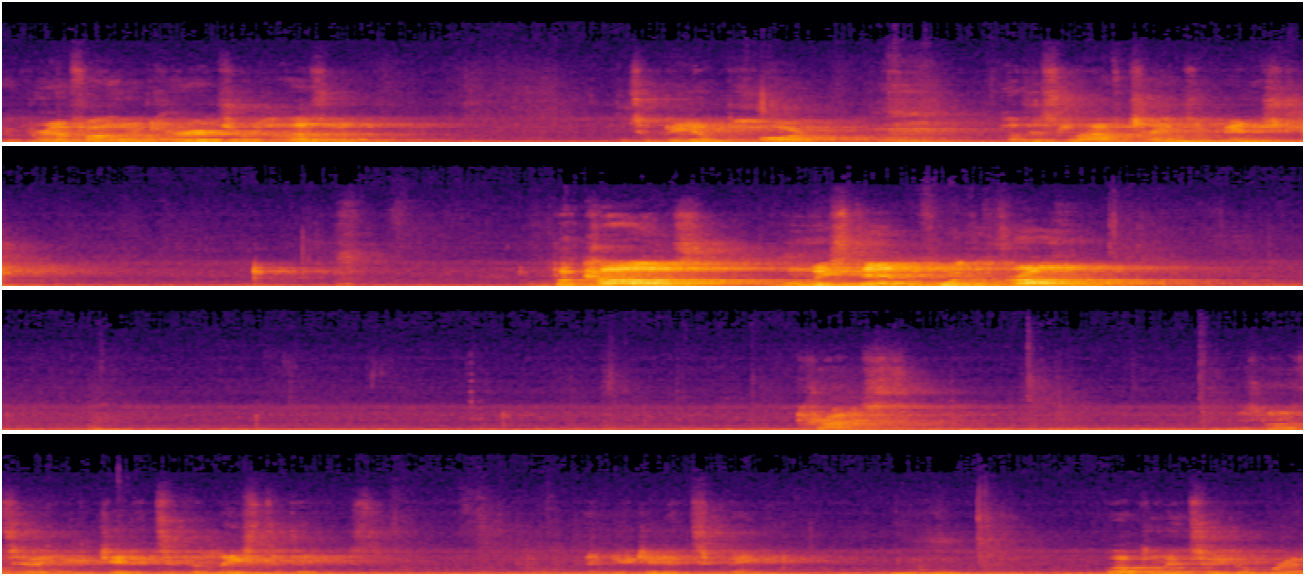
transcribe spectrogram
your grandfather, encourage your husband to be a part of this life changing ministry. Because when we stand before the throne, Christ is going to tell you you did it to the least of these, and you did it to me. Mm-hmm. Welcome into your, re-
